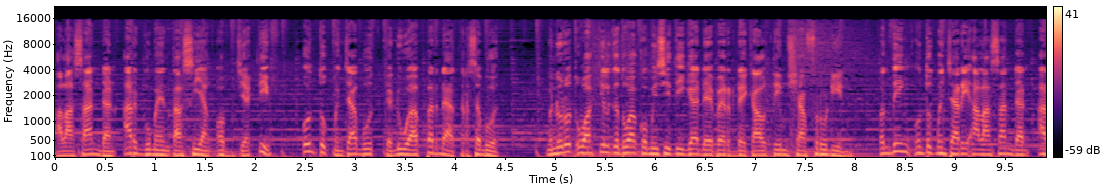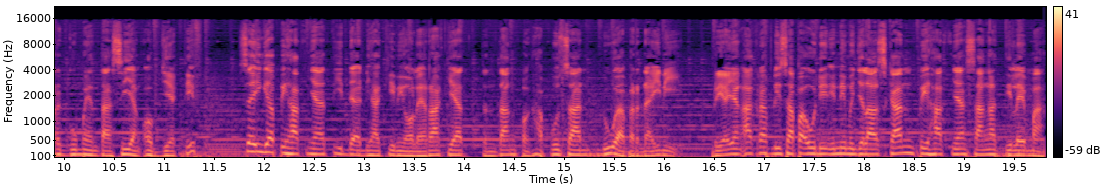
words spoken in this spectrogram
alasan dan argumentasi yang objektif untuk mencabut kedua perda tersebut. Menurut Wakil Ketua Komisi 3 DPRD Kaltim Syafrudin, penting untuk mencari alasan dan argumentasi yang objektif sehingga pihaknya tidak dihakimi oleh rakyat tentang penghapusan dua perda ini. Pria yang akrab disapa Udin ini menjelaskan pihaknya sangat dilema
